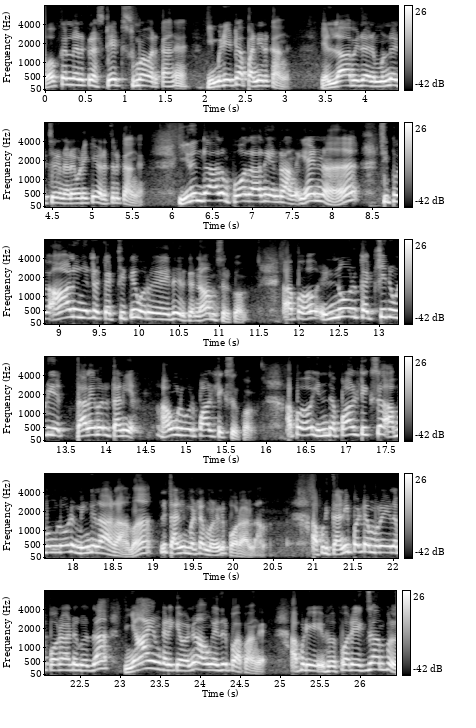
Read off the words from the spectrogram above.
லோக்கலில் இருக்கிற ஸ்டேட் சும்மாவா இருக்காங்க. இமிடியேட்டாக பண்ணியிருக்காங்க எல்லா வித முன்னெச்சரிக்கை நடவடிக்கையும் எடுத்திருக்காங்க. இருந்தாலும் போதாது என்றாங்க. ஏன்னா இப்போ ஆளுங்கிற கட்சிக்கு ஒரு இது இருக்குது நாம்ஸ் இருக்கும். அப்போது இன்னொரு கட்சியினுடைய தலைவர் தனியாக அவங்களுக்கு ஒரு பாலிடிக்ஸ் இருக்கும். அப்போது இந்த பாலிடிக்ஸை அவங்களோட மிங்கிள் ஆகலாமா இல்லை தனிப்பட்ட முறையில் போராடலாமா. அப்படி தனிப்பட்ட முறையில் போராடுவது தான் நியாயம் கிடைக்க வேணும் அவங்க எதிர்பார்ப்பாங்க. அப்படி ஃபார் எக்ஸாம்பிள்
